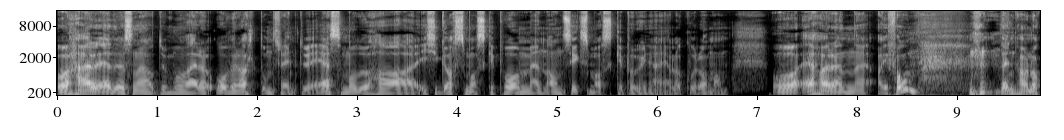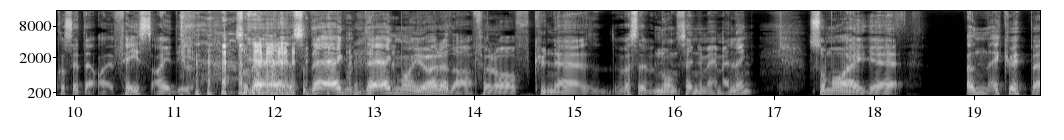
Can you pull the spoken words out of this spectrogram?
Og her er det jo sånn at du må være overalt omtrent du er, så må du ha ikke gassmaske på, men ansiktsmaske pga. koronaen. Og jeg har en eh, iPhone. Den har noe som heter i- Face ID. Så, det, så det, jeg, det jeg må gjøre da, for å kunne Hvis noen sender meg en melding, så må jeg eh, unequippe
